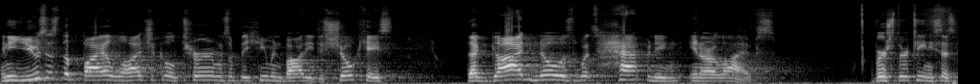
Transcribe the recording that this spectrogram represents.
And he uses the biological terms of the human body to showcase that God knows what's happening in our lives. Verse 13, he says,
